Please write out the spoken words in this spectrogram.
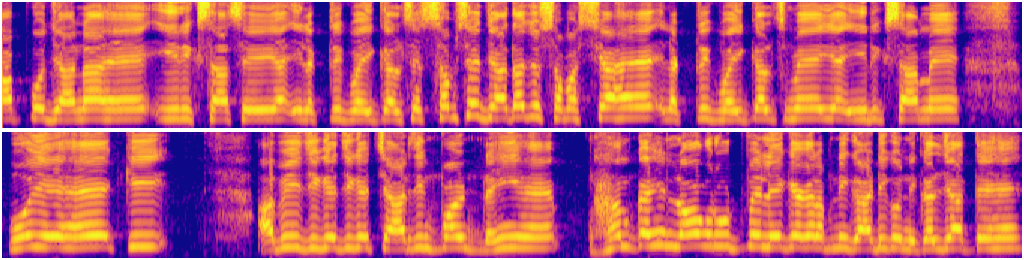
आपको जाना है ई रिक्शा से या इलेक्ट्रिक व्हीकल से, सबसे ज़्यादा जो समस्या है इलेक्ट्रिक व्हीकल्स में या ई रिक्शा में, वो ये है कि अभी जगह जगह चार्जिंग पॉइंट नहीं है। हम कहीं लॉन्ग रूट पे लेके अगर अपनी गाड़ी को निकल जाते हैं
